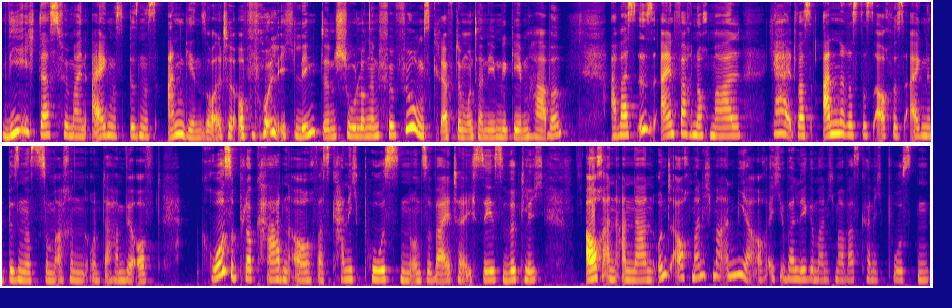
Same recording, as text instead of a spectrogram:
wie ich das für mein eigenes Business angehen sollte, obwohl ich LinkedIn-Schulungen für Führungskräfte im Unternehmen gegeben habe. Aber es ist einfach nochmal ja etwas anderes, das auch fürs eigene Business zu machen. Und da haben wir oft große Blockaden auch, was kann ich posten und so weiter. Ich sehe es wirklich auch an anderen und auch manchmal an mir. Auch ich überlege manchmal, was kann ich posten.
